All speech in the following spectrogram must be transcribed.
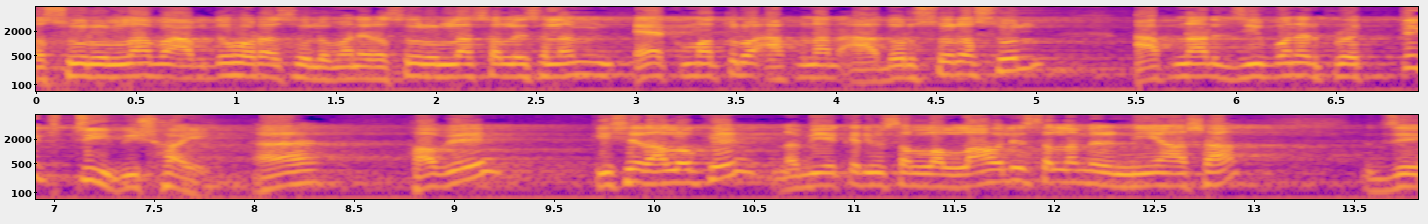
রসুল্লাহ বা আব্দুহ রসুল মানে রসুল্লাহ সাল্লাহ সাল্লাম একমাত্র আপনার আদর্শ রসুল, আপনার জীবনের প্রত্যেকটি বিষয় হ্যাঁ হবে কিসের আলোকে? নবী করিম সাল্লাহ আলি সাল্লামের নিয়ে আসা যে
